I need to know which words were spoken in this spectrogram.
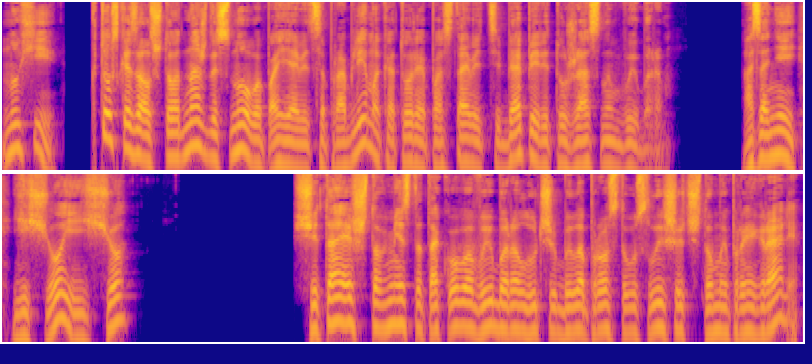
Ну, Хи, кто сказал, что однажды снова появится проблема, которая поставит тебя перед ужасным выбором? А за ней еще и еще? Считаешь, что вместо такого выбора лучше было просто услышать, что мы проиграли?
